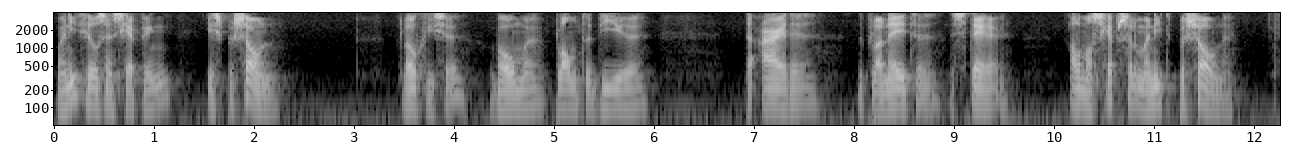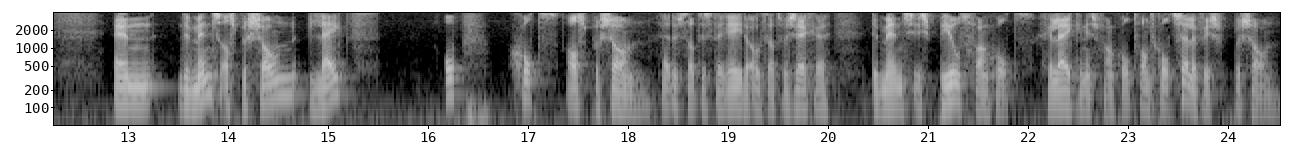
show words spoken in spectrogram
maar niet heel zijn schepping is persoon. Logische, bomen, planten, dieren, de aarde, de planeten, de sterren, allemaal schepselen, maar niet personen. En de mens als persoon lijkt op God als persoon. dus dat is de reden ook dat we zeggen: de mens is beeld van God, gelijkenis van God, want God zelf is persoon.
